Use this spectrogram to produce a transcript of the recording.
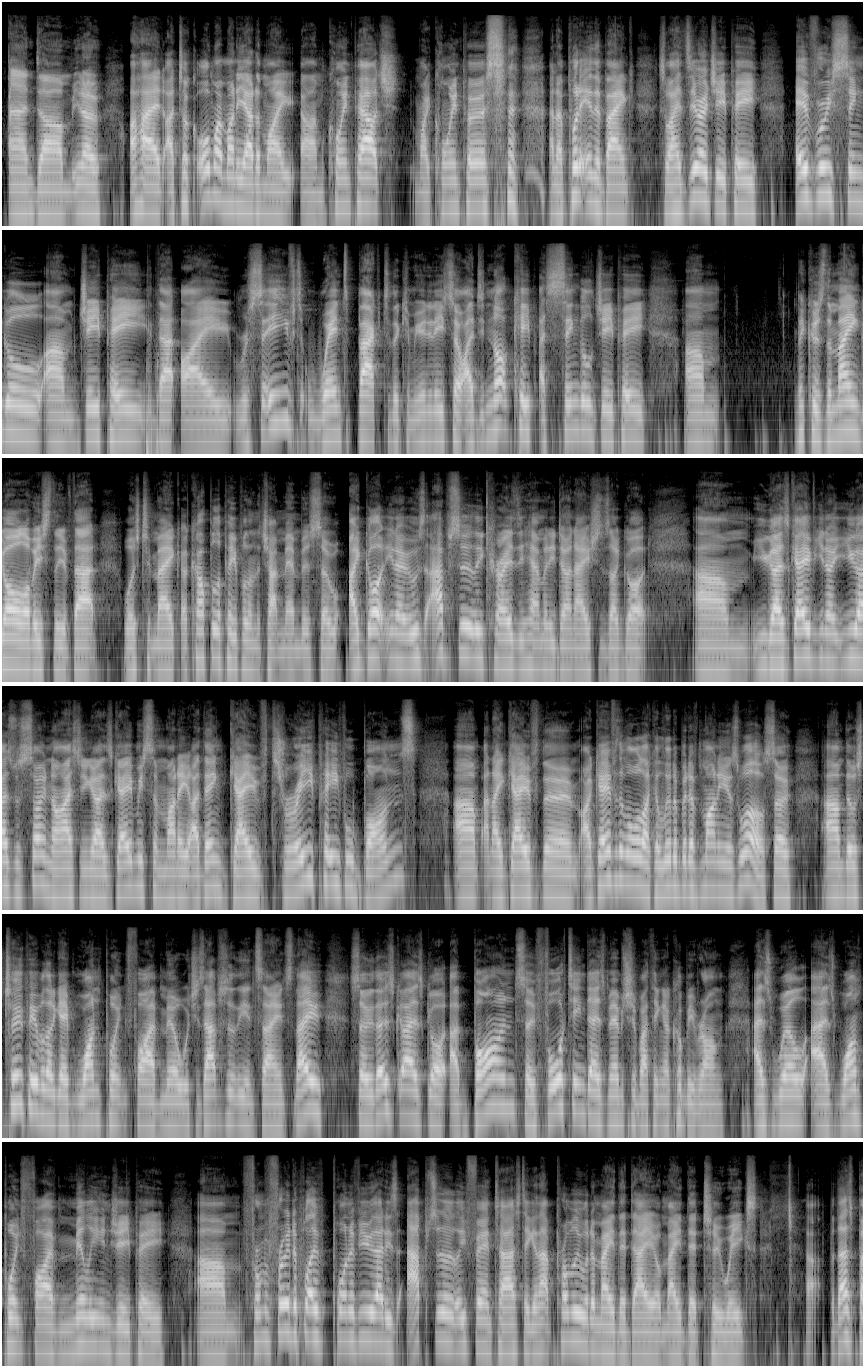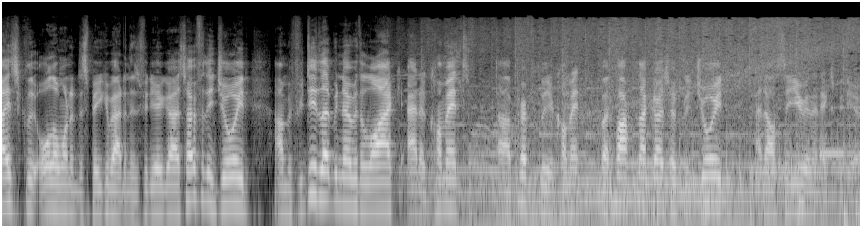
and um, you know I had I took all my money out of my um, coin pouch, my coin purse, and I put it in the bank. So I had zero GP, every single um, GP that I received went back to the community. So I did not keep a single GP. Um, because the main goal, obviously, of that was to make a couple of people in the chat members. So I got, you know, it was absolutely crazy how many donations I got. Um, you guys gave, you know, you guys were so nice, and you guys gave me some money. I then gave three people bonds um, and I gave them I gave them all like a little bit of money as well. So um, there was two people that I gave 1.5 mil, which is absolutely insane. So they so those guys got a bond, so 14 days membership. I think I could be wrong, as well as 1.5 million GP. Um, from a free to play point of view, that is absolutely fantastic, and that probably would have made their day or made their two weeks. Uh, but that's basically all I wanted to speak about in this video, guys. Hopefully enjoyed. Um, if you did, let me know with a like and a comment, uh, preferably a comment. But apart from that, guys, hopefully enjoyed, and I'll see you in the next video.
